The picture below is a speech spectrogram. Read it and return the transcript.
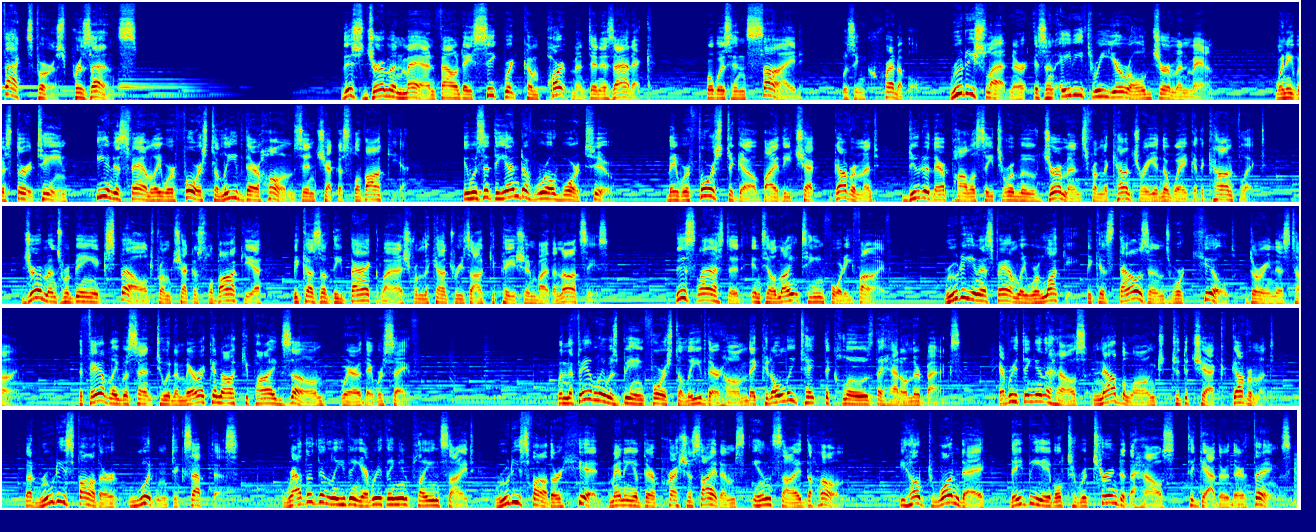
Facts Verse presents This German man found a secret compartment in his attic. What was inside was incredible. Rudy Schlattner is an 83-year-old German man. When he was 13, he and his family were forced to leave their homes in Czechoslovakia. It was at the end of World War II. They were forced to go by the Czech government due to their policy to remove Germans from the country in the wake of the conflict. Germans were being expelled from Czechoslovakia because of the backlash from the country's occupation by the Nazis. This lasted until 1945. Rudy and his family were lucky because thousands were killed during this time. The family was sent to an American-occupied zone where they were safe. When the family was being forced to leave their home, they could only take the clothes they had on their backs. Everything in the house now belonged to the Czech government, but Rudy's father wouldn't accept this. Rather than leaving everything in plain sight, Rudy's father hid many of their precious items inside the home. He hoped one day they'd be able to return to the house to gather their things.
